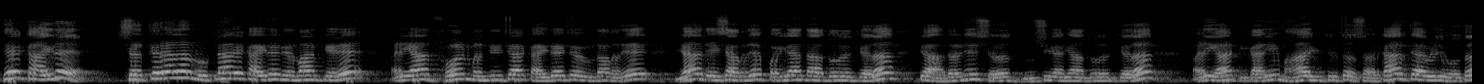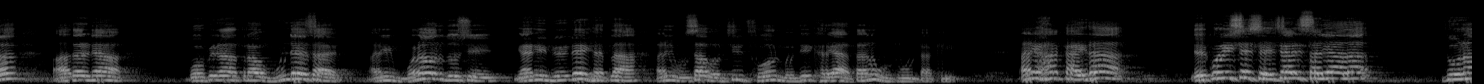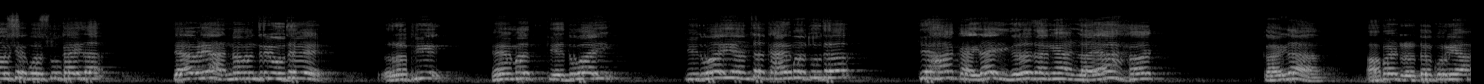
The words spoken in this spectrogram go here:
हे कायदे शेतकऱ्याला लुटणारे कायदे निर्माण केले आणि या फंड बंदीच्या कायद्याच्या विरोधामध्ये या देशामध्ये पहिल्यांदा आंदोलन केलं ते आदरणीय शरद जोशी यांनी आंदोलन केलं. आणि या ठिकाणी महायुतीचं सरकार त्यावेळी होतं. आदरणीय गोपीनाथराव मुंडे साहेब आणि मनोहर जोशी यांनी निर्णय घेतला आणि उसावरची झोन खऱ्या अर्थानं उठवून टाकली. आणि हा कायदा एकोणीसशे शेहेचाळीस साली आला. जीवनावश्यक वस्तू कायदा. त्यावेळी अन्नमंत्री होते. रफी अहमद केदवाई. किदवाई यांचं काय मत होतं? की हा कायदा इंग्रजांनी आणलाय हा कायदा आपण रद्द करूया.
